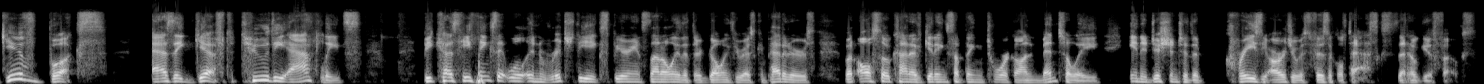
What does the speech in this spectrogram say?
give books as a gift to the athletes because he thinks it will enrich the experience not only that they're going through as competitors but also kind of getting something to work on mentally in addition to the crazy arduous physical tasks that he'll give folks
